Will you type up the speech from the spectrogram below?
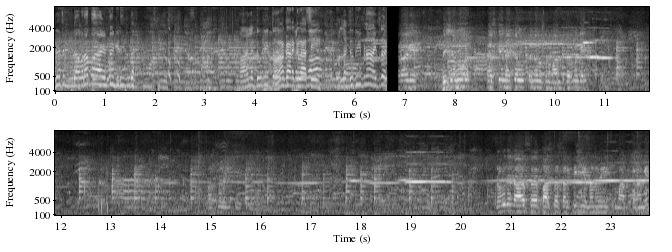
ਵਿੱਚ ਬੂੜਾ ਬੜਾ ਪਾਇਆ ਇਹਨਾਂ ਗਿੜੀ ਬੂੜਾ। ਹਾਂ ਲੱਡੂ ਵੀ ਹਾਂ ਕਰ ਗਲਾਸੀ। ਲੱਡੂ ਦੀ ਬਣਾ ਇਧਰ। ਕਰਾਂਗੇ। ਵਿਸ਼ਵ ਐਸਕੇ ਮੈਕਲ ਇਹਨਾਂ ਨੂੰ ਸਨਮਾਨਿਤ ਕਰਨਗੇ। ਪ੍ਰਭੂ ਦੇ ਦਾਸ ਪਾਸਟਰ ਸਰਕੀ ਜੀ ਉਹਨਾਂ ਨੂੰ ਵੀ ਸਨਮਾਨਿਤ ਕਰਾਂਗੇ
